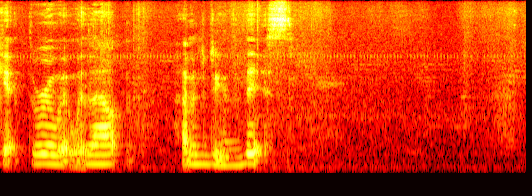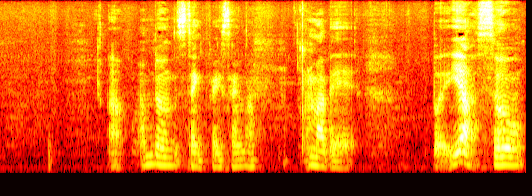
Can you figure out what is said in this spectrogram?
get through it without having to do this. Oh, I'm doing the stink face right now. My bad. But yeah, so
